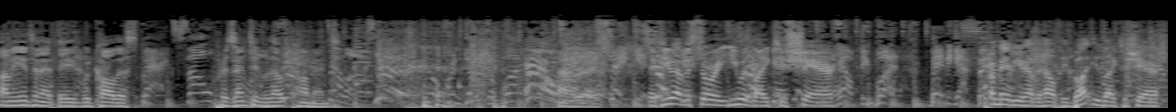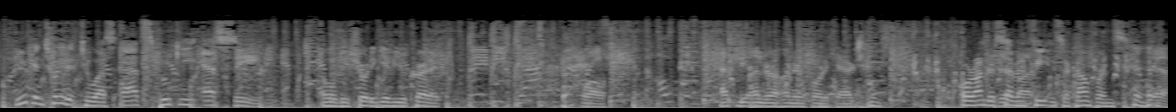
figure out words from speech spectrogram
on the internet they would call this presented without comment. Alright. If you have a story you would like to share, or maybe you have a healthy butt you'd like to share, you can tweet it to us at SpookySC, and we'll be sure to give you credit. Well, has to be under 140 characters. Or under seven feet in circumference. yeah.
